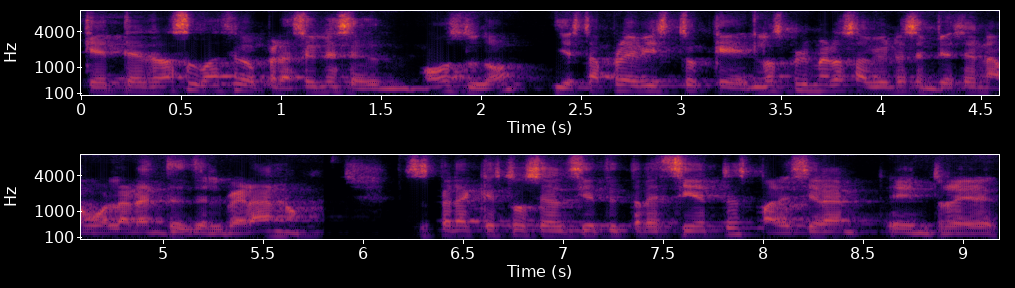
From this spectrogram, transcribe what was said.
que tendrá su base de operaciones en Oslo y está previsto que los primeros aviones empiecen a volar antes del verano. Se espera que estos sean 737, parecieran entre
